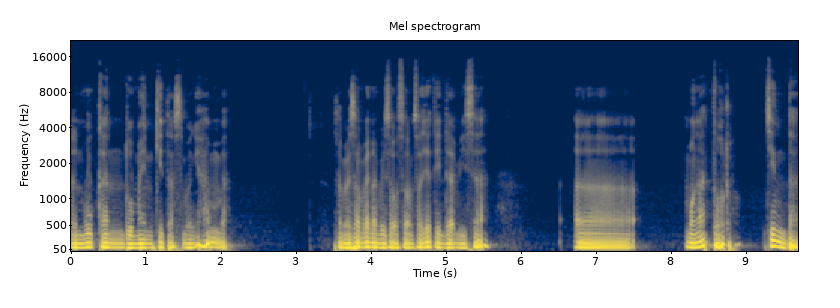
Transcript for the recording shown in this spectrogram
dan bukan domain kita sebagai hamba. Sampai-sampai Nabi SAW saja tidak bisa uh, mengatur cinta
